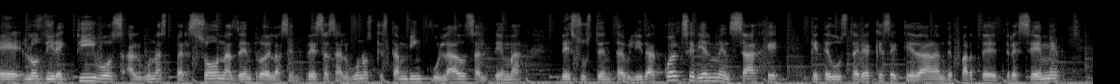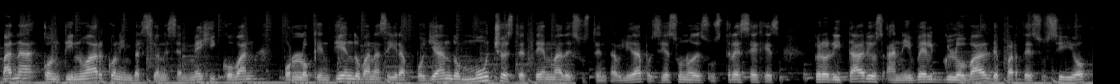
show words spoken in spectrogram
eh, los directivos, algunas personas dentro de las empresas, algunos que están vinculados al tema de sustentabilidad, ¿cuál sería el mensaje que te gustaría que se quedaran de parte de 3M? ¿Van a continuar con inversiones en México? ¿Van, por lo que entiendo, van a seguir apoyando mucho este tema de sustentabilidad? Pues sí es uno de sus tres ejes prioritarios a nivel global de parte de su CEO.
